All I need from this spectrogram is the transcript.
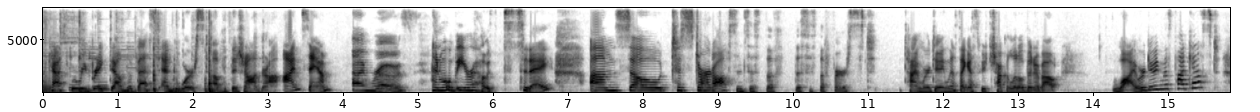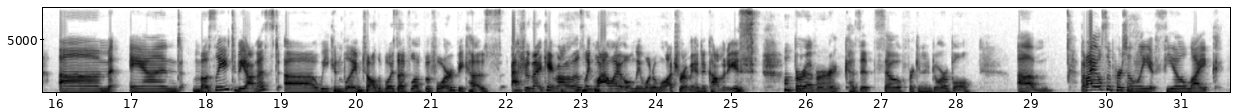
we break down the best and worst of the genre. I'm Sam. I'm Rose. and we'll be your hosts today. Um, so to start off, since this the this is the first time we're doing this, I guess we should talk a little bit about why we're doing this podcast. Um, and mostly, to be honest, uh, we can blame to all the boys I've loved before because after that came out, I was like, wow, I only want to watch romantic comedies forever because it's so freaking adorable. Um, but I also personally feel like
